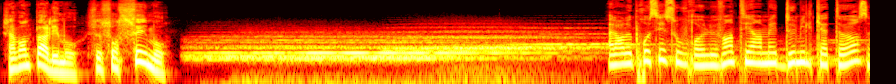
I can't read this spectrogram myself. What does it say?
J'invente pas les mots, ce sont ces mots. Alors le procès s'ouvre le 21 mai 2014.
